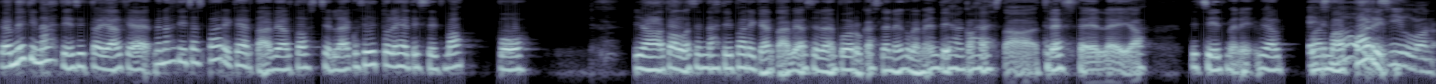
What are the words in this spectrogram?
Ja mekin nähtiin sitten ton jälkeen, me nähtiin itse asiassa pari kertaa vielä tosta silleen, kun siitä tuli heti sit vappu. Ja tollaset nähtiin pari kertaa vielä silleen porukasta ennen kuin me mentiin ihan kahdestaan treffeille ja sit siitä meni vielä varmaan Eikö pari... silloin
